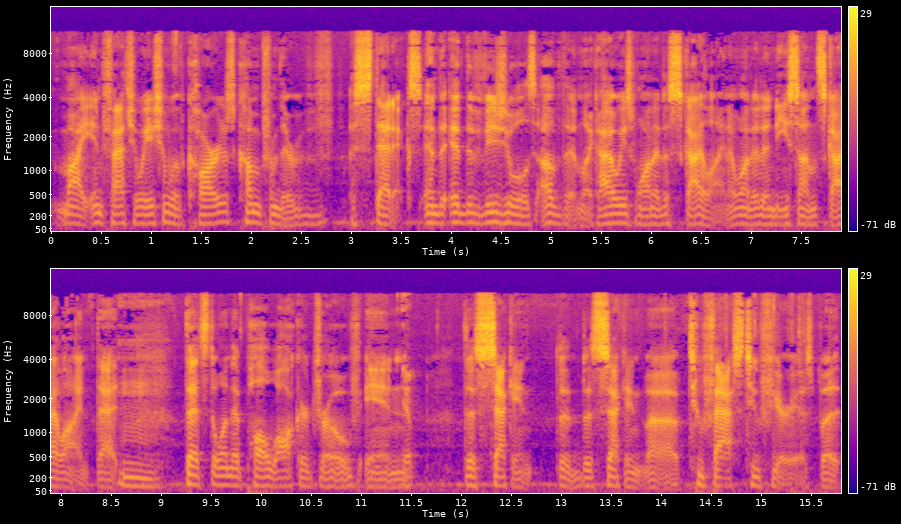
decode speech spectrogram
my infatuation with cars come from their v- aesthetics and the, and the visuals of them like i always wanted a skyline i wanted a nissan skyline that that's the one that paul walker drove in Yep. the second the, the second uh, too fast too furious but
